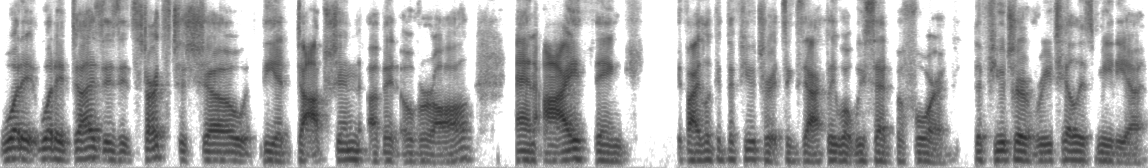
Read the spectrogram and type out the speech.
what it what it does is it starts to show the adoption of it overall. And I think if I look at the future, it's exactly what we said before. The future of retail is media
